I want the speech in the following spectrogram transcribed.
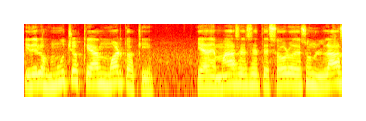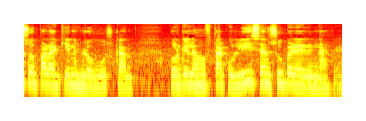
y de los muchos que han muerto aquí. Y además ese tesoro es un lazo para quienes lo buscan porque les obstaculiza en su peregrinaje.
